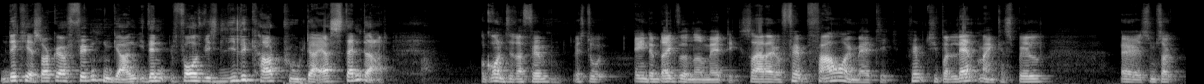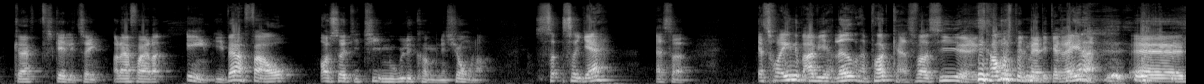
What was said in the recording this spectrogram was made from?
Men det kan jeg så gøre 15 gange i den forholdsvis lille card pool, der er standard. Og grunden til, at der er 15, hvis du er en af dem, der ikke ved noget om Magic, så er der jo fem farver i Magic. Fem typer land, man kan spille, øh, som så kan forskellige ting. Og derfor er der en i hver farve, og så de 10 mulige kombinationer. Så, så ja, altså, jeg tror egentlig bare, at vi har lavet den her podcast for at sige, øh, kom og spil Magic Arena. øh,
